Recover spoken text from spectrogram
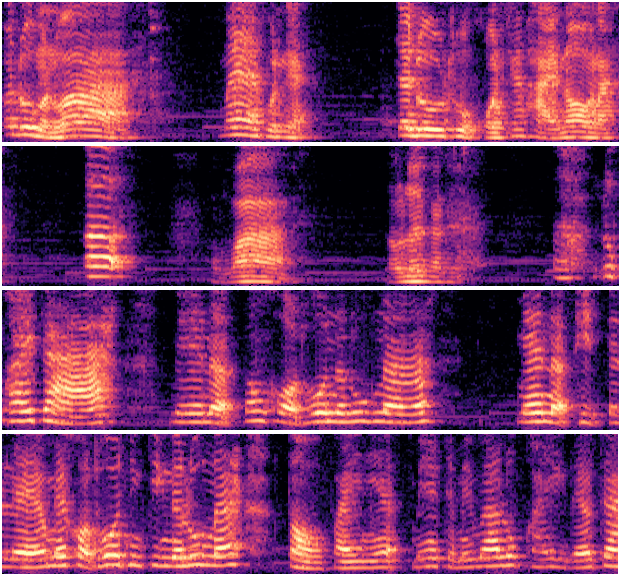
ก็ดูเหมือนว่า แม่คุณเนี่ย จะดูถูกคนแค่ภายนอกนะ เออผมว่าเราเลิกกันเถอะ เอ่อลูกไผ่จ๋าแม่น่ะ ต้องขอโทษนะลูกนะ แม่น่ะผิดไปแล้วแม่ขอโทษจริงๆนะลูกนะ ต่อไปเนี่ยแม่จะไม่ว่าลูกไผ่อีกแล้วจ้ะ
